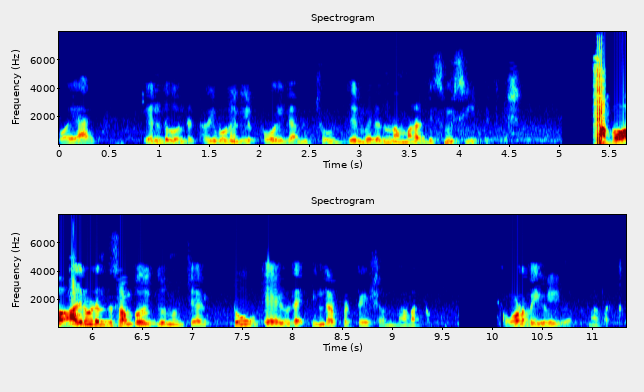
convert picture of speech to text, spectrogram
പോയാൽ എന്തുകൊണ്ട് ട്രിബ്യൂണലിൽ പോയില്ല എന്ന് ചോദ്യം വരും നമ്മളെ ഡിസ്മിസ് ചെയ്യും. പെറ്റീഷൻ അപ്പോ അതിലൂടെ എന്ത് സംഭവിക്കുമെന്ന് വെച്ചാൽ ടു എയുടെ ഇന്റർപ്രിട്ടേഷൻ നടക്കും. കോടതികളിൽ നടക്കും.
